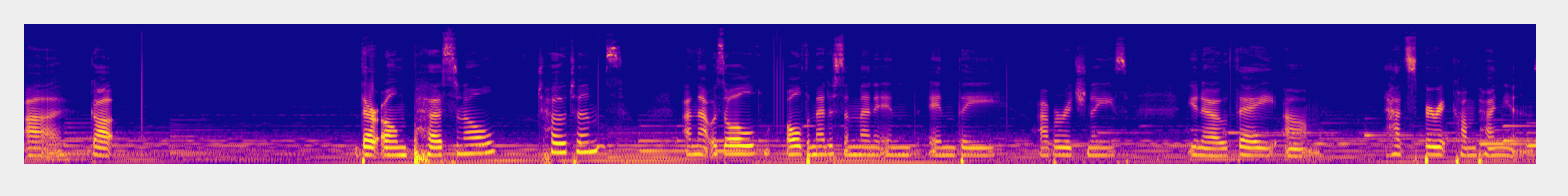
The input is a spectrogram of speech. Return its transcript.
uh, got their own personal totems, and that was all. All the medicine men in in the Aborigines, you know, they um, had spirit companions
